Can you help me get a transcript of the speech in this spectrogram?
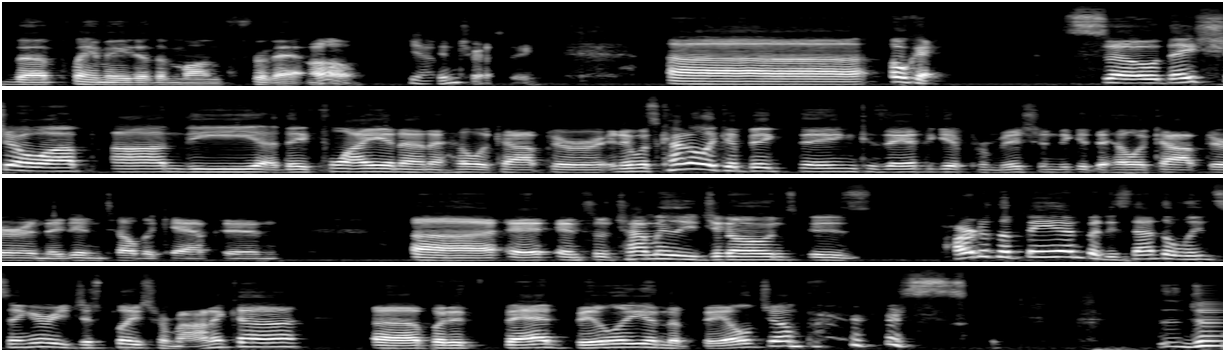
the Playmate of the Month for that Oh, month. Yep. interesting. Uh, okay. So they show up on the, uh, they fly in on a helicopter, and it was kind of like a big thing because they had to get permission to get the helicopter, and they didn't tell the captain. Uh, and, and so Tommy Lee Jones is part of the band, but he's not the lead singer. He just plays harmonica. Uh, but it's Bad Billy and the Bail Jumpers. Do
